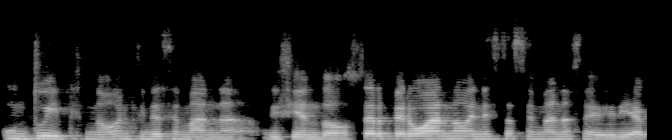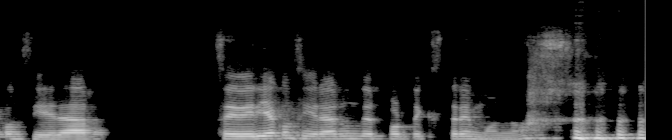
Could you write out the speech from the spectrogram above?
un tweet, ¿no? El fin de semana diciendo ser peruano en esta semana se debería considerar se debería considerar un deporte extremo, ¿no?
